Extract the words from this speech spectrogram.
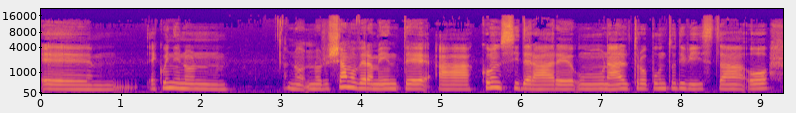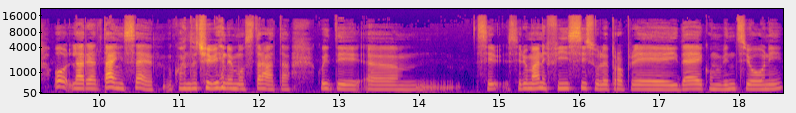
e, ehm, e quindi non, no, non, riusciamo veramente a considerare un altro punto di vista o, o la realtà in sé quando ci viene mostrata. Quindi ehm, si, si, rimane fissi sulle proprie idee convinzioni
